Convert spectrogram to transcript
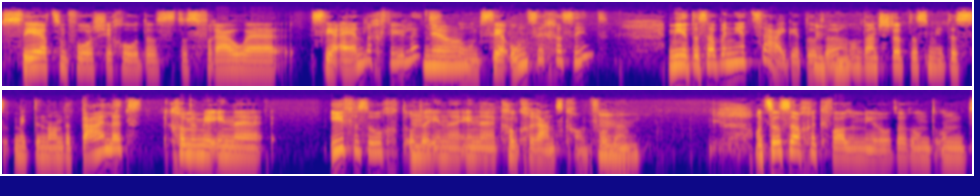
sehr zum Vorschein gekommen, dass, dass Frauen sehr ähnlich fühlen Ja. und sehr unsicher sind. Mir das aber nie zeigen, oder? Und anstatt dass wir das miteinander teilen, kommen wir in eine Eifersucht oder in, eine, in einen Konkurrenzkampf, oder? Und so Sachen gefallen mir, oder? Und, und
